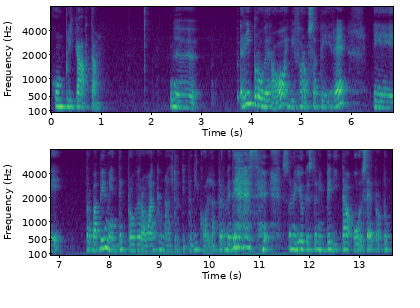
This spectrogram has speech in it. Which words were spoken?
complicata. Eh, riproverò e vi farò sapere e probabilmente proverò anche un altro tipo di colla per vedere se sono io che sono impedita o se è proprio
